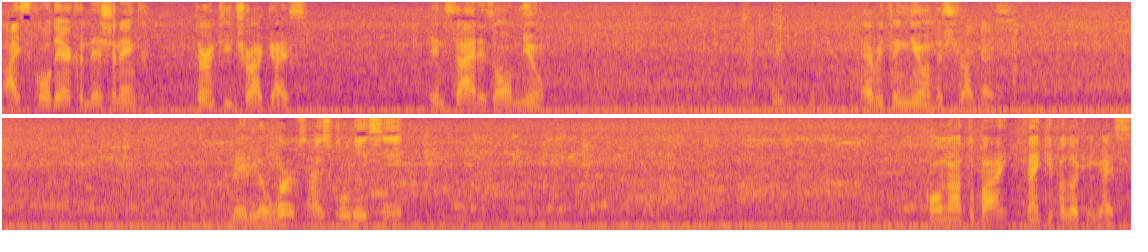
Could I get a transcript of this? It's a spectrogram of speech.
ice cold air conditioning turnkey truck guys inside is all new. Everything new on this truck guys. Radio works high school AC call now to buy. Thank you for looking guys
